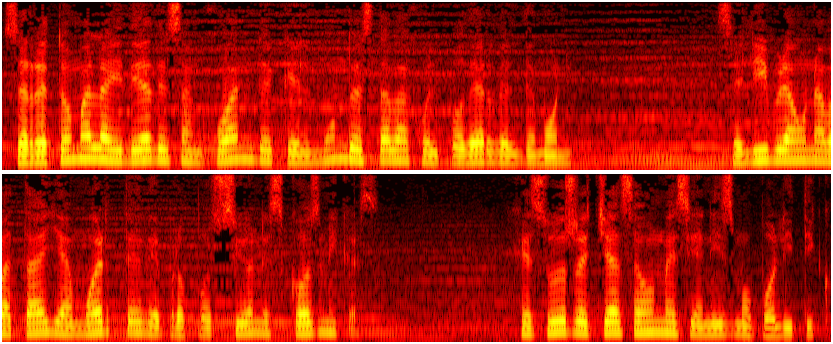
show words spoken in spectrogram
Se retoma la idea de San Juan de que el mundo está bajo el poder del demonio. Se libra una batalla a muerte de proporciones cósmicas. Jesús rechaza un mesianismo político.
